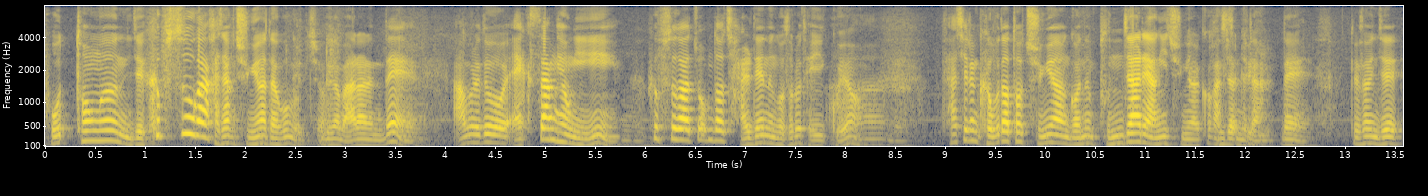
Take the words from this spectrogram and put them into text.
보통은 이제 흡수가 가장 중요하다고 그렇죠. 우리가 말하는데 아무래도 액상형이 음. 흡수가 좀 더 잘 되는 것으로 돼 있고요. 아, 네. 사실은 그보다 더 중요한 거는 분자량이 중요할 것 분자 같습니다. 크기. 네. 그래서 이제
